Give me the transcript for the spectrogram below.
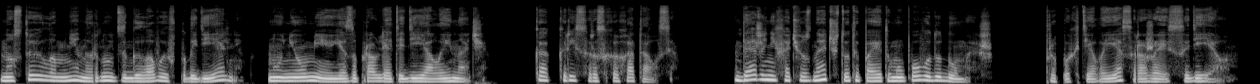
Но стоило мне нырнуть с головой в пододеяльник, ну не умею я заправлять одеяло иначе, как Крис расхохотался. «Даже не хочу знать, что ты по этому поводу думаешь», — пропыхтела я, сражаясь с одеялом.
